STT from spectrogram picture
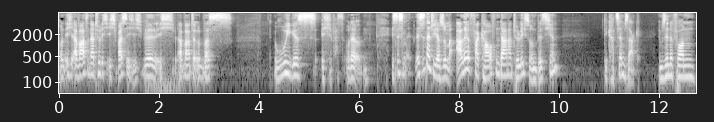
Und ich erwarte natürlich, ich weiß nicht, ich will, ich erwarte irgendwas ruhiges, ich was oder es ist es ist natürlich auch so, alle verkaufen da natürlich so ein bisschen die Katze im Sack im Sinne von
